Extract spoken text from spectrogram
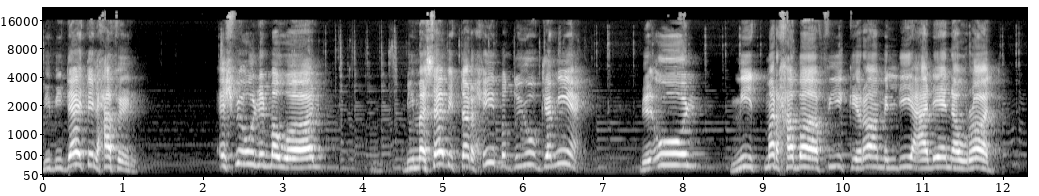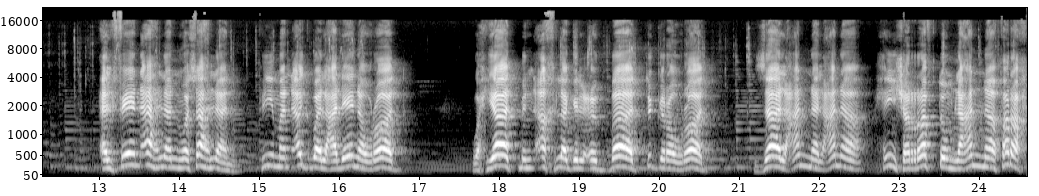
ببداية الحفل. إيش بيقول الموال؟ بمثابة ترحيب بالضيوف جميع. بيقول ميت مرحبا في كرام اللي علينا وراد. ألفين أهلا وسهلا في من أقبل علينا وراد. وحياة من أخلق العباد تقرأ وراد. زال عنا العنا حين شرفتم لعنا فرح.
